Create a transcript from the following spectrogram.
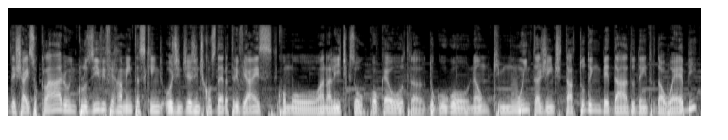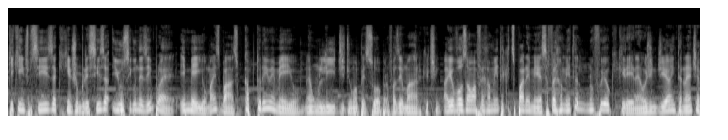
deixar isso claro, inclusive ferramentas que hoje em dia a gente considera triviais, como Analytics ou qualquer outra, do Google ou não, que muita gente tá tudo embedado dentro da web. O que, que a gente precisa, o que, que a gente não precisa. E o segundo exemplo é e-mail, mais básico. Capturei o e-mail, né, um lead de uma pessoa para fazer marketing. Aí eu vou usar uma ferramenta que dispara e-mail. Essa ferramenta não fui eu que criei, né? Hoje em dia a internet é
